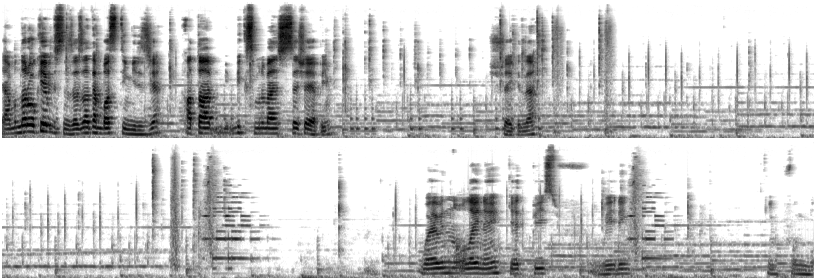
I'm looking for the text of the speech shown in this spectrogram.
Yani bunları okuyabilirsiniz. de. Zaten basit İngilizce. Hatta bir kısmını ben size şey yapayım. Şu şekilde. Bu evin olayı ne? Get peace waiting King Fungi.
